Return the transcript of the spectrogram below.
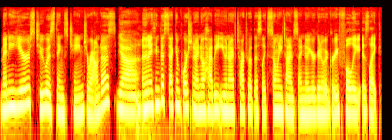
many years too as things change around us. Yeah. And then I think the second portion, I know Habbi, you and I have talked about this like so many times, so I know you're going to agree fully, is like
